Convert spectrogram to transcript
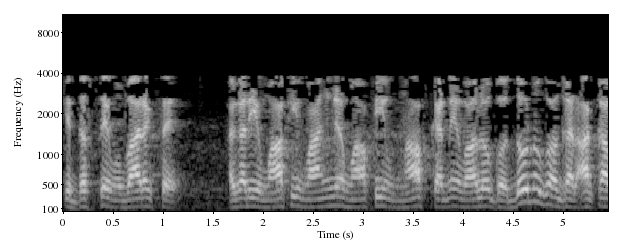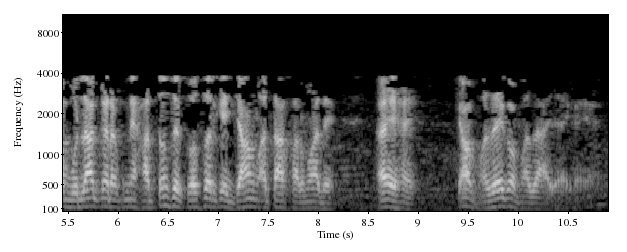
کے دستے مبارک سے اگر یہ معافی مانگنے معافی معاف کرنے والوں کو دونوں کو اگر آقا بلا کر اپنے ہاتھوں سے کوثر کے جام عطا فرما دے اے ہے کیا مزے کو مزہ آ جائے گا یار۔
